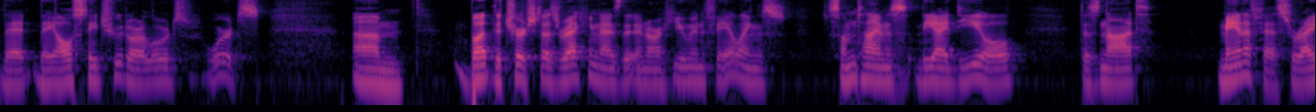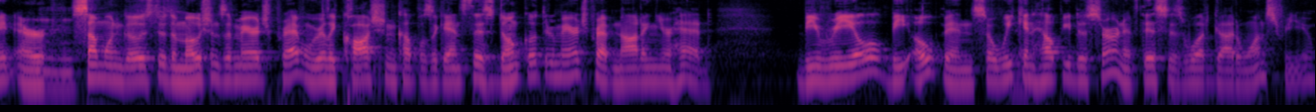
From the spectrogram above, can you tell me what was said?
That they all stay true to our Lord's words. Um, but the church does recognize that in our human failings, sometimes the ideal does not manifest, right? Or someone goes through the motions of marriage prep. And we really caution couples against this. Don't go through marriage prep nodding your head. Be real, be open, so we can help you discern if this is what God wants for you.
